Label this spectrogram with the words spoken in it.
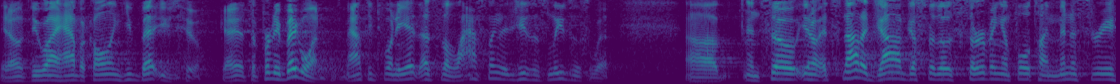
You know, do I have a calling? You bet you do. Okay, it's a pretty big one. Matthew 28, that's the last thing that Jesus leaves us with. Uh, and so, you know, it's not a job just for those serving in full time ministry.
